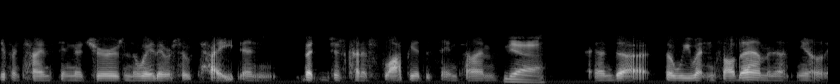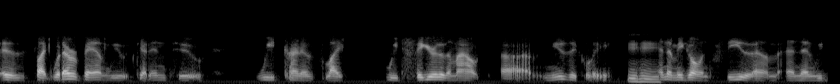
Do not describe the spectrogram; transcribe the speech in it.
different time signatures and the way they were so tight and but just kind of sloppy at the same time Yeah. and uh so we went and saw them and uh, you know it was like whatever band we would get into we'd kind of like we'd figure them out uh musically Mhm. and then we go and see them and then we'd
